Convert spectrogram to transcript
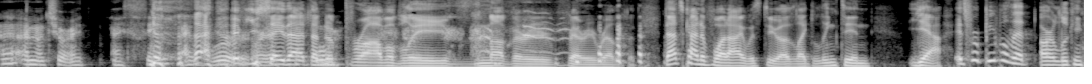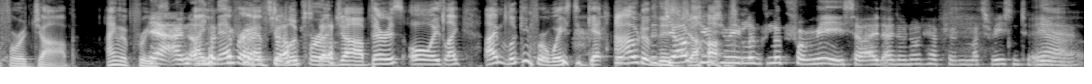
Uh, I'm not sure. I, I think I were. if you say that, then it probably not very, very relevant. That's kind of what I was too. I was like, LinkedIn, yeah, it's for people that are looking for a job. I'm a priest. Yeah, I'm I never have to look for a job. There is always like I'm looking for ways to get out of the this jobs job. usually look look for me, so I, I do not have much reason to be Yeah.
